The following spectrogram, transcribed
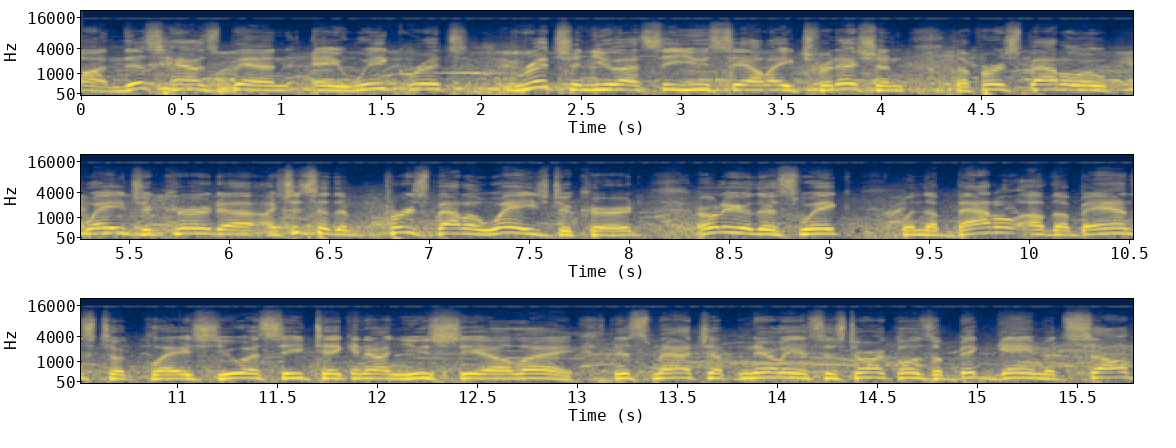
This has been a week rich, rich in USC UCLA tradition. The first battle wage occurred, uh, I should say the first battle waged occurred earlier this week when the Battle of the Bands took place, USC taking on UCLA. This matchup nearly as historical as a big game itself.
